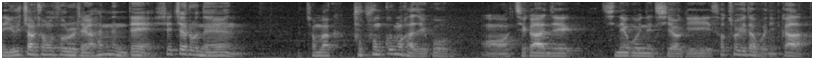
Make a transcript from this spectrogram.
유리창 청소를 제가 했는데 실제로는 정말 그 부푼 꿈을 가지고 어 제가 이제 지내고 있는 지역이 서초이다 보니까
